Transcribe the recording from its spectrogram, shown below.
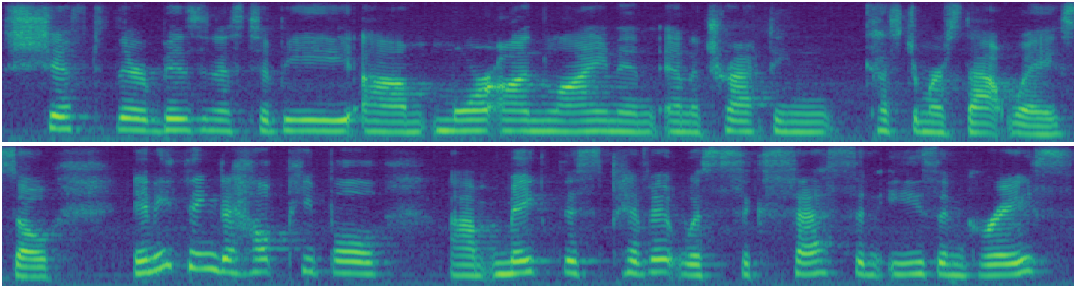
shift their business to be um, more online and, and, attracting customers that way. So anything to help people um, make this pivot with success and ease and grace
